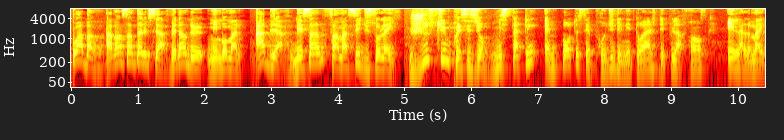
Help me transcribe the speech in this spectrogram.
Kouaban, avant Santa Lucia, venant de Mimboman. Abia, descend pharmacie du soleil. Juste une précision, Mr. Importe ses produits de nettoyage depuis la France et l'Allemagne.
